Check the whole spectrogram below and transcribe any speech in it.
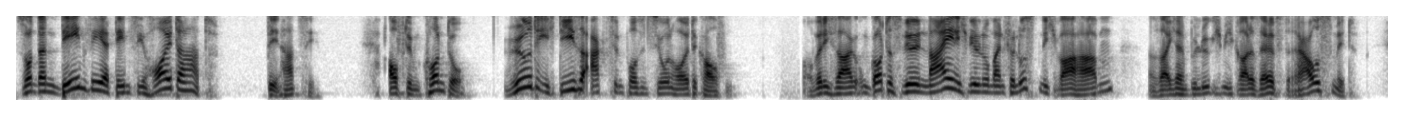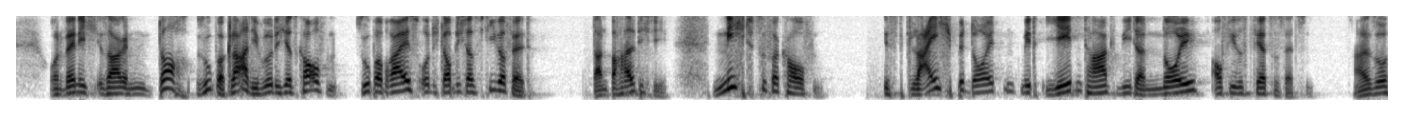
sondern den Wert, den sie heute hat, den hat sie. Auf dem Konto würde ich diese Aktienposition heute kaufen. Und wenn ich sage, um Gottes Willen, nein, ich will nur meinen Verlust nicht wahrhaben, dann sage ich, dann belüge ich mich gerade selbst. Raus mit. Und wenn ich sage, doch, super, klar, die würde ich jetzt kaufen, super Preis und ich glaube nicht, dass es tiefer fällt, dann behalte ich die. Nicht zu verkaufen ist gleichbedeutend mit jeden Tag wieder neu auf dieses Pferd zu setzen. Also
